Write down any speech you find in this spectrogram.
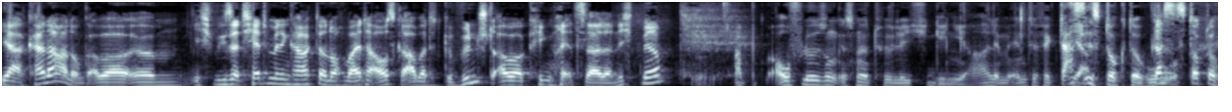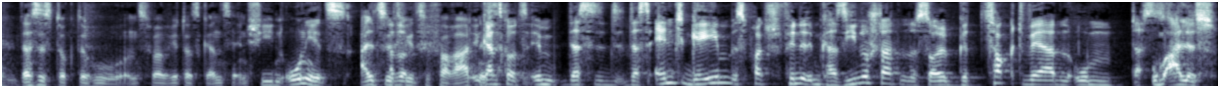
Ja, keine Ahnung, aber ähm, ich, wie gesagt, ich hätte mir den Charakter noch weiter ausgearbeitet gewünscht, aber kriegen wir jetzt leider nicht mehr. Ab Auflösung ist natürlich genial im Endeffekt. Das Ja, ist Doctor Who. das ist Doctor Who. Das ist Doctor Who. Und zwar wird das Ganze entschieden, ohne jetzt allzu viel zu verraten. Also, Ganz kurz, im, das, das Endgame ist praktisch, findet im Casino statt und es soll gezockt werden um das. Um alles.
